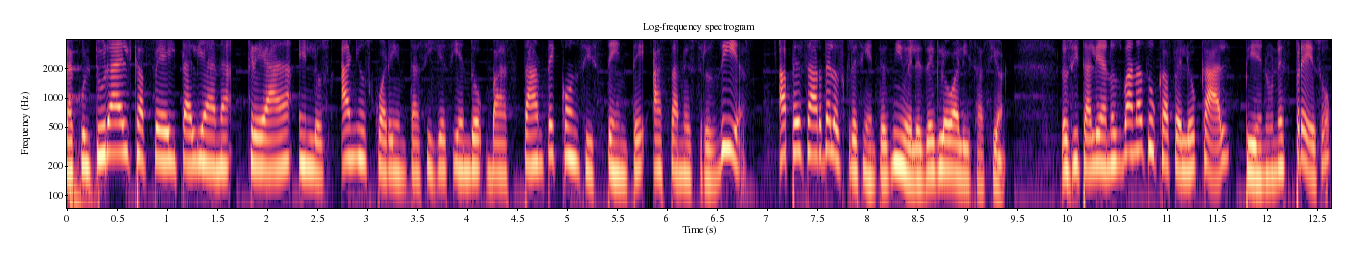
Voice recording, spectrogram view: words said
La cultura del café italiana, creada en los años 40, sigue siendo bastante consistente hasta nuestros días, a pesar de los crecientes niveles de globalización. Los italianos van a su café local, piden un espresso,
